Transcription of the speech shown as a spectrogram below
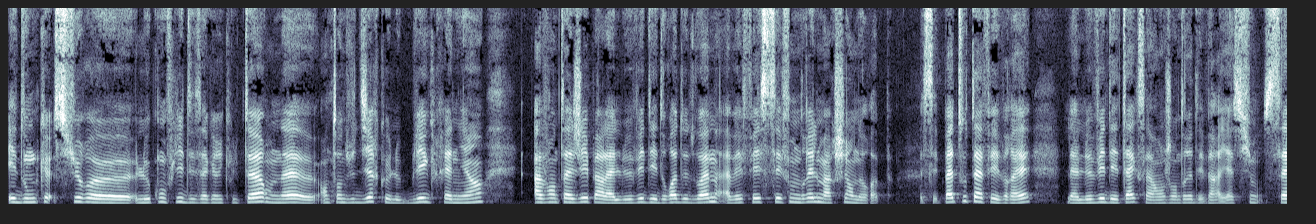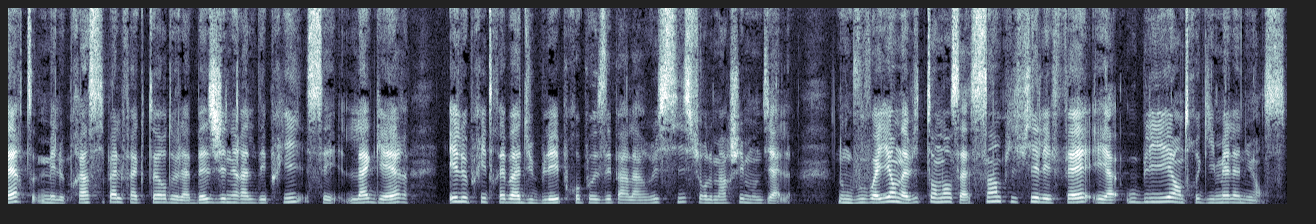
Et donc sur le conflit des agriculteurs, on a entendu dire que le blé ukrainien avantagé par la levée des droits de douane, avait fait s'effondrer le marché en Europe. C'est pas tout à fait vrai. La levée des taxes a engendré des variations, certes, mais le principal facteur de la baisse générale des prix, c'est la guerre et le prix très bas du blé proposé par la Russie sur le marché mondial. Donc vous voyez, on a vite tendance à simplifier les faits et à oublier entre guillemets la nuance.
